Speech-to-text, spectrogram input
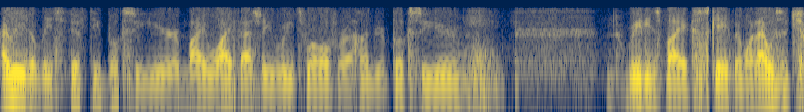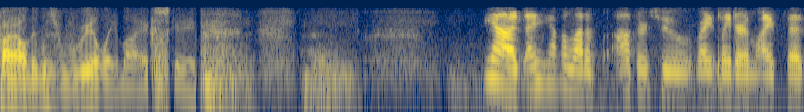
I read at least fifty books a year. My wife actually reads well over a hundred books a year reading's my escape and when i was a child it was really my escape Yeah, I I have a lot of authors who write later in life that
